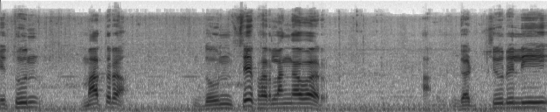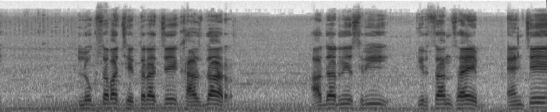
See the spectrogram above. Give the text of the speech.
इथून मात्र दोनशे फरलांगावर गडचिरोली लोकसभा क्षेत्राचे खासदार आदरणीय श्री किर्सान साहेब यांचे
